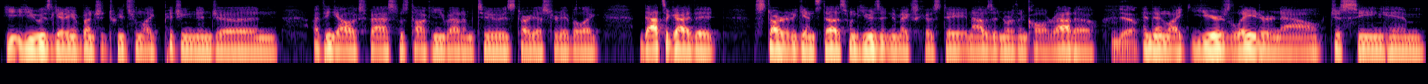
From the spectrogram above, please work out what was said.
he, he was getting a bunch of tweets from like pitching ninja and I think Alex Fast was talking about him too his start yesterday. But like that's a guy that started against us when he was at New Mexico State and I was at Northern Colorado. Yeah. and then like years later now just seeing him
